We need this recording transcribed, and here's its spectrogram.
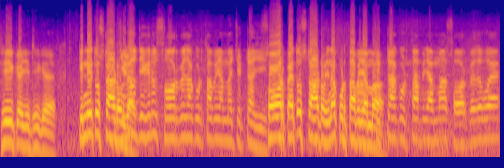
ਠੀਕ ਹੈ ਜੀ ਠੀਕ ਹੈ। ਕਿੰਨੇ ਤੋਂ ਸਟਾਰਟ ਜਿਹੜਾ ਹੁੰਦਾ ਉਹ ਦੇਖ ਰਹੇ ਹੋ 100 ਰੁਪਏ ਦਾ ਕੁੜਤਾ ਪਜਾਮਾ ਚਿੱਟਾ ਜੀ। 100 ਰੁਪਏ ਤੋਂ ਸਟਾਰਟ ਹੋ ਜਾਂਦਾ ਕੁੜਤਾ ਪਜਾਮਾ। ਚਿੱਟਾ ਕੁੜਤਾ ਪਜਾਮਾ 100 ਰੁਪਏ ਦਾ ਹੈ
